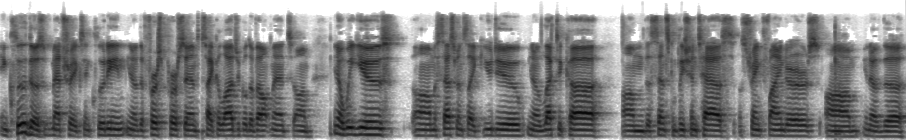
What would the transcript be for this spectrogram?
include those metrics, including you know the first person psychological development. Um, you know we use um, assessments like you do, you know Lectica, um, the sentence completion Test, strength finders, um, you know the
